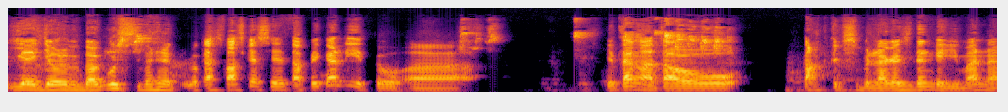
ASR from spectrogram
ya jauh lebih bagus dibanding Lucas Vazquez ya tapi kan itu eh, kita nggak tahu taktik sebenarnya Zidane kayak gimana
